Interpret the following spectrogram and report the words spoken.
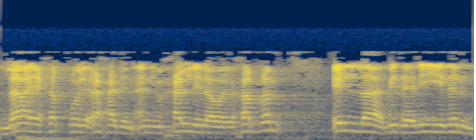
لا يحق لأحد أن يحلل ويحرم إلا بدليل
